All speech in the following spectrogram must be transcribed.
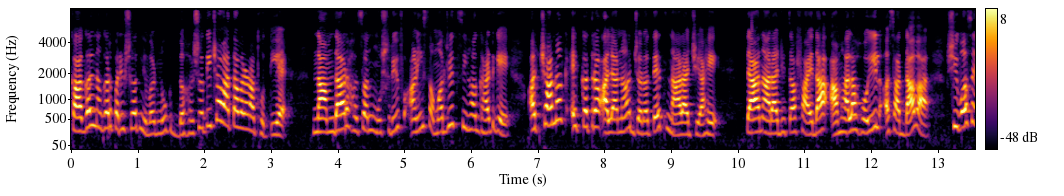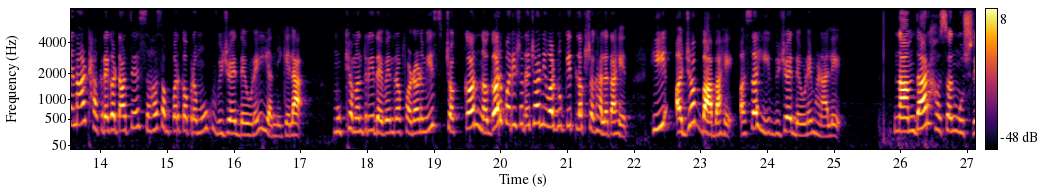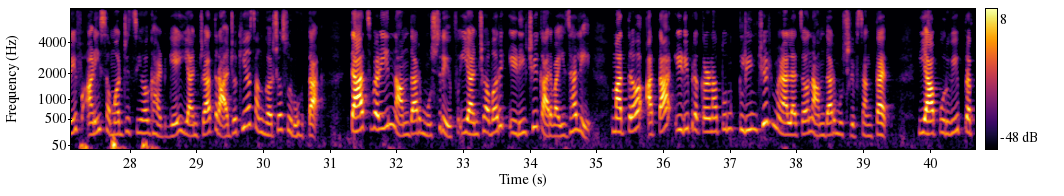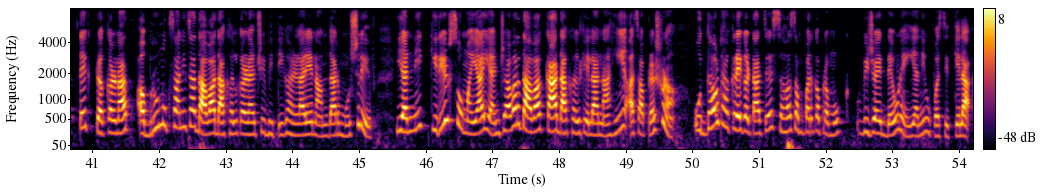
कागल नगर परिषद निवडणूक दहशतीच्या वातावरणात होतीये. नामदार हसन मुश्रीफ आणि समरजित सिंह घाटगे अचानक एकत्र आल्यानं जनतेत नाराजी आहे. त्या नाराजीचा फायदा आम्हाला होईल असा दावा शिवसेना ठाकरे गटाचे सहसंपर्क प्रमुख विजय देवणे यांनी केला. मुख्यमंत्री देवेंद्र फडणवीस चक्क नगर परिषदेच्या निवडणुकीत लक्ष घालत आहेत. ही अजब बाब आहे असंही विजय देवणे म्हणाले. नामदार हसन मुश्रीफ आणि समरजितसिंह घाटगे यांच्यात राजकीय संघर्ष सुरू होता. त्याचवेळी नामदार मुश्रीफ यांच्यावर ईडीची कारवाई झाली. मात्र आता ईडी प्रकरणातून क्लीन चिट मिळाल्याचं नामदार मुश्रीफ सांगतायत. यापूर्वी प्रत्येक प्रकरणात अब्रू नुकसानीचा दावा दाखल करण्याची भीती घालणारे नामदार मुश्रीफ यांनी किरीट सोमय्या यांच्यावर दावा का दाखल केला नाही असा प्रश्न उद्धव ठाकरे गटाचे सहसंपर्क प्रमुख विजय देवणे यांनी उपस्थित केला.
